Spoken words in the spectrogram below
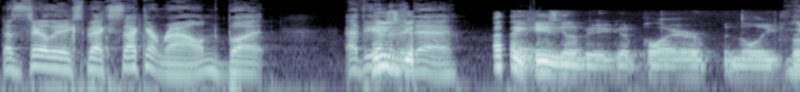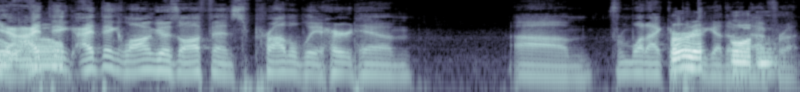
necessarily expect second round, but at the he's end of the gonna, day, I think he's going to be a good player in the league. yeah, I think I think Longo's offense probably hurt him. Um, from what I can hurt put together on that front.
